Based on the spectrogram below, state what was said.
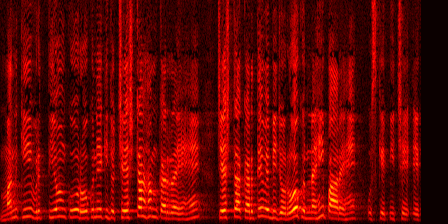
मन की वृत्तियों को रोकने की जो चेष्टा हम कर रहे हैं चेष्टा करते हुए भी जो रोक नहीं पा रहे हैं, उसके पीछे एक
